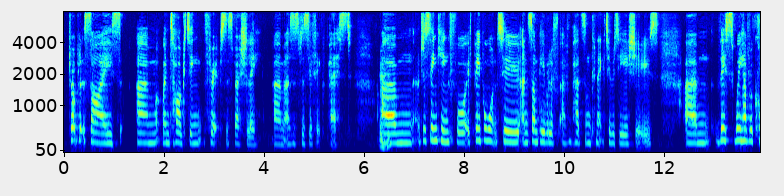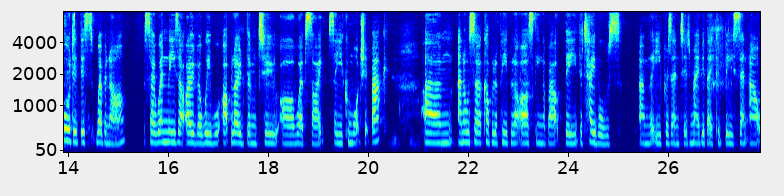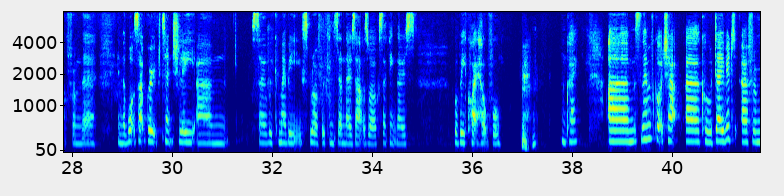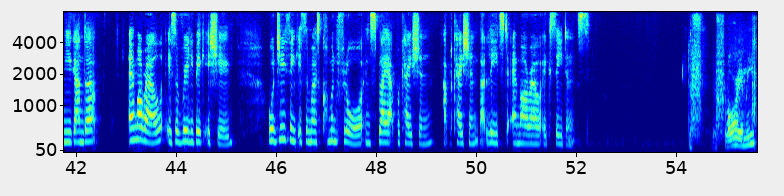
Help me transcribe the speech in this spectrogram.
droplet size um, when targeting thrips, especially um, as a specific pest. Mm-hmm. Um, just thinking for if people want to, and some people have, have had some connectivity issues. Um, this we have recorded this webinar, so when these are over, we will upload them to our website so you can watch it back. Um, and also, a couple of people are asking about the the tables um, that you presented. Maybe they could be sent out from the in the WhatsApp group potentially. Um, so we can maybe explore if we can send those out as well because I think those will be quite helpful. Mm-hmm. Okay. Um, so then we've got a chap uh, called David uh, from Uganda. MRL is a really big issue. What do you think is the most common flaw in spray application application that leads to MRL exceedance? The, the floor, you mean?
